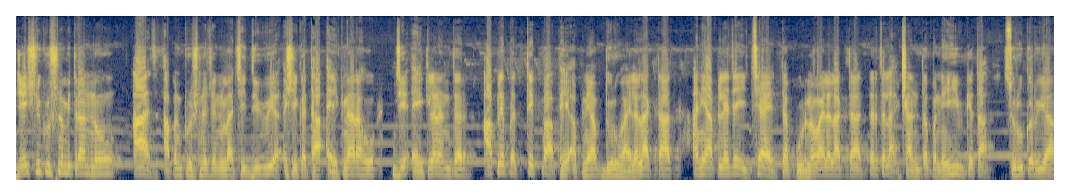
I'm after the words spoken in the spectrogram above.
जय श्री कृष्ण मित्रांनो आज आपण कृष्ण जन्माची दिव्य अशी कथा ऐकणार आहोत जे ऐकल्यानंतर आपले प्रत्येक पाप हे आपले आप दूर व्हायला लागतात आणि आपल्या ज्या इच्छा आहेत त्या पूर्ण व्हायला लागतात. तर चला शांतपणे ही कथा सुरू करूया.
